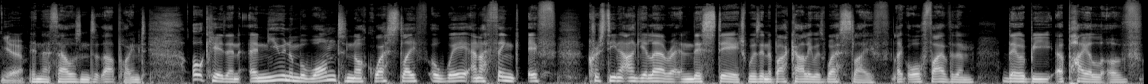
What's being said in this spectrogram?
Yeah. in their thousands at that point. Okay, then a new number one to knock Westlife away, and I think if Christina Aguilera in this state was in a back alley with Westlife, like all five of them, there would be a pile of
